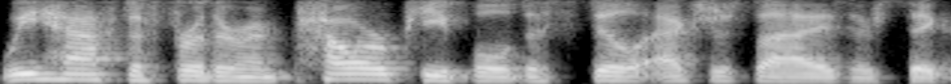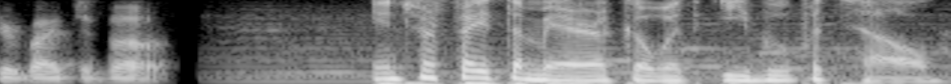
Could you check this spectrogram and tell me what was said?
we have to further empower people to still exercise their sacred right to vote. Interfaith America with Eboo Patel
